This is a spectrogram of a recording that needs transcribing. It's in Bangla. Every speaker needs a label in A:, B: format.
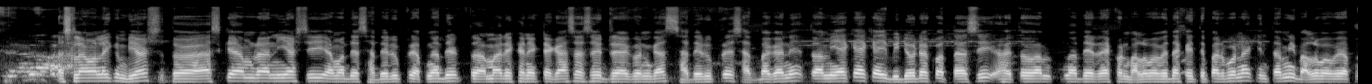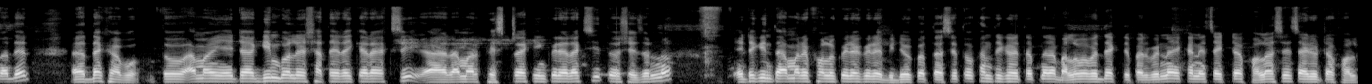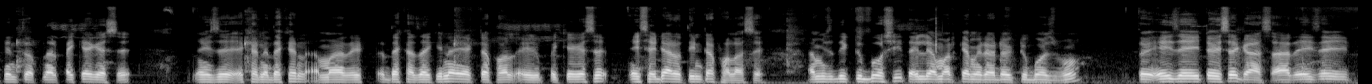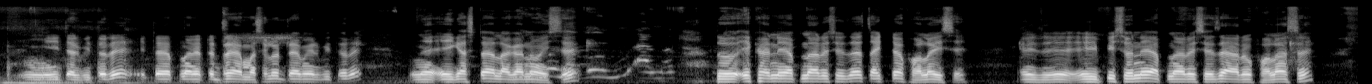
A: আসসালামু আলাইকুম বিয়ার্স তো আজকে আমরা নিয়ে আসছি আমাদের ছাদের উপরে আপনাদের। তো আমার এখানে একটা গাছ আছে, ড্রাগন গাছ, ছাদের উপরে, ছাদ বাগানে। তো আমি একা একা এই ভিডিওটা করতে আসি। হয়তো আপনাদের এখন ভালোভাবে দেখাইতে পারব না, কিন্তু আমি ভালোভাবে আপনাদের দেখাবো। তো আমি এটা গিম্বলের সাথে রেখে রাখছি আর আমার ফেস ট্র্যাকিং করে রাখছি। তো সেই জন্য এটা কিন্তু আমার ফলো করে করে ভিডিও করতে আছে তো ওখান থেকে হয়তো আপনারা ভালোভাবে দেখতে পারবেন না। এখানে চারটা ফল আছে, চারটা ফল কিন্তু আপনার পেকে গেছে। এই যে এখানে দেখেন, আমার দেখা যায় কিনা একটা ফল এই পেকে গেছে। এই সাইডে আরও তিনটা ফল আছে। আমি যদি একটু বসি, তাইলে আমার ক্যামেরাটা একটু বসবো। তো এই যে এইটা হয়েছে গাছ, আর এই যে এইটার ভিতরে, এটা আপনার একটা ড্রাম আসলে ড্রামের ভিতরে এই গাছটা লাগানো হয়েছে তো এখানে আপনার এসে যে চারটা ফল আইছে। এই যে, এই পিছনে আপনার এসে যে আরও ফল আছে।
